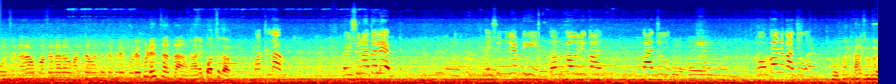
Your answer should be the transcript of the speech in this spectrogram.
पोचणार आहो पोचणार आहो म्हणता म्हणता तकडे पुढे पुढेच जातात. आणि पोचलं. मतलब पैसून आता लेफ्ट. पैसून लेफ्ट घे. दोन कवली का काजू? कोकण काजू करा. कोकण काजू.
